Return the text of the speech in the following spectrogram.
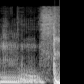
move.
